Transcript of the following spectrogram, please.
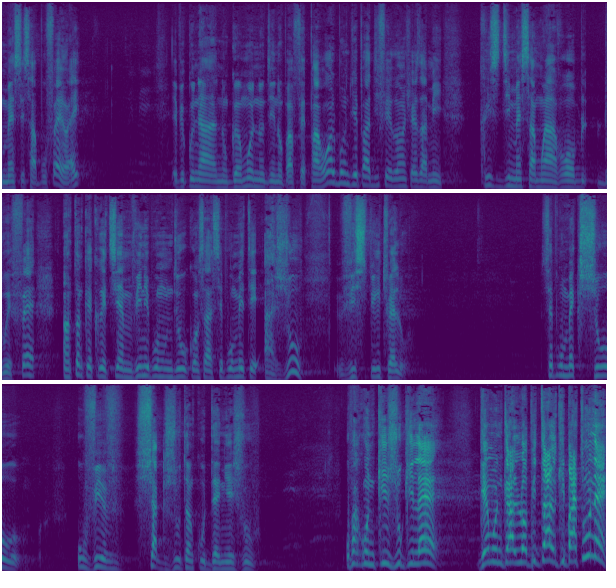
mais c'est ça pour faire, right? Et puis, nous avons nous dit, nous pas faire parole, bon Dieu, pas différent, chers amis. Christ dit, mais ça, moi, avoir doit faire. En tant que chrétien, je viens pour me dire comme c'est pour mettre à jour vie spirituelle. C'est pour mettre sure ou vivre chaque jour tant que dernier jour. Ou pas contre qui joue qu'il est. Il y a l'hôpital qui pas tourner.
